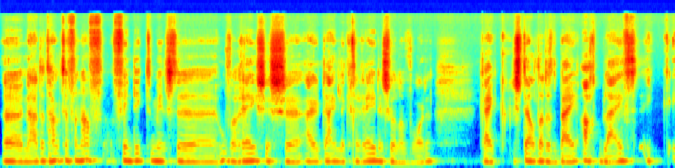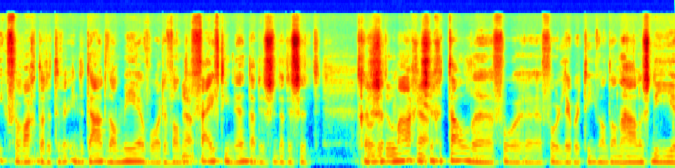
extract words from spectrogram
Eh, nou, dat hangt er vanaf, vind ik tenminste, hoeveel races uiteindelijk gereden zullen worden. Kijk, stel dat het bij 8 blijft. Ik, ik verwacht dat het er inderdaad wel meer worden. Ja. die 15, hè, dat, is, dat is het, dat is grote het magische ja. getal voor, voor Liberty. Want dan halen ze die,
